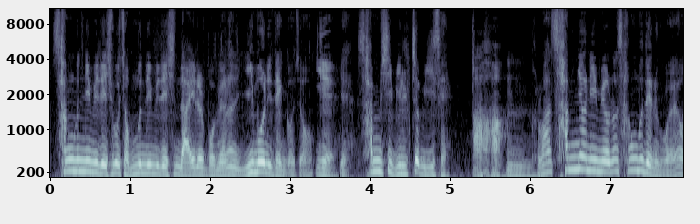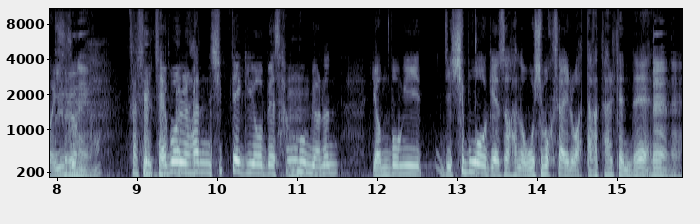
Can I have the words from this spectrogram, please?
상무님이 되시고 전무님이 되신 나이를 보면은 임원이 된 거죠. 예. 예 31.2세. 아하. 음. 그럼 한 3년이면은 상무 되는 거예요. 그러네요. 사실 재벌 한 10대 기업의 상무면은 음. 연봉이 이제 15억에서 한 50억 사이로 왔다 갔다 할 텐데 네네.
